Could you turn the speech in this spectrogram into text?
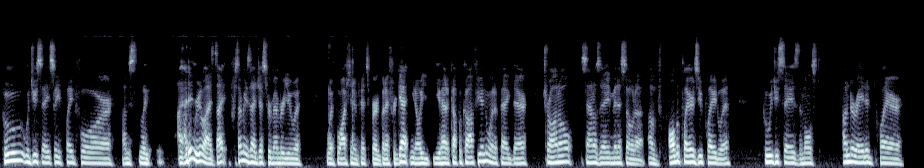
who would you say? So you've played for. I'm just like, I, I didn't realize. I for some reason I just remember you with with Washington, Pittsburgh, but I forget. You know, you, you had a cup of coffee in Winnipeg there, Toronto, San Jose, Minnesota. Of all the players you played with, who would you say is the most underrated player?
